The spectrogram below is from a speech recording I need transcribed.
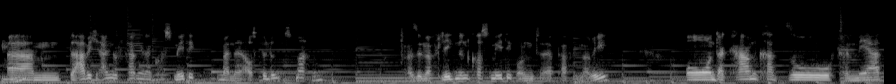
Mhm. Ähm, da habe ich angefangen in der Kosmetik meine Ausbildung zu machen, also in der pflegenden Kosmetik und äh, Parfümerie. Und da kam gerade so vermehrt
